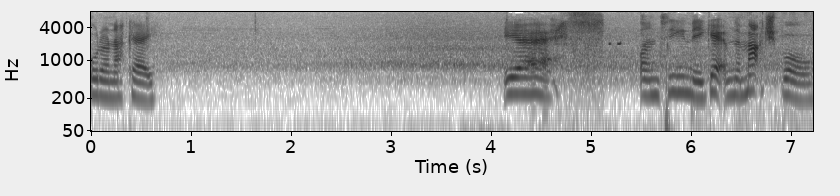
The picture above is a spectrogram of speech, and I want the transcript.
Udonake. Yes! Antini, get him the match ball.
